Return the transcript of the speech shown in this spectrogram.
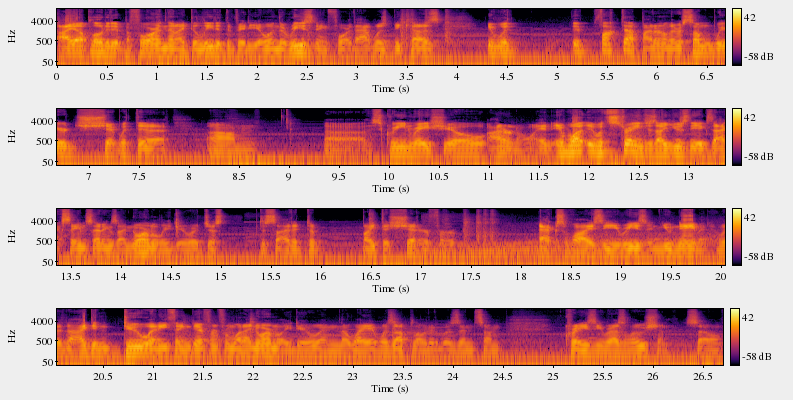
I uploaded it before and then I deleted the video, and the reasoning for that was because it would it fucked up. I don't know. There was some weird shit with the. Um, uh, screen ratio. I don't know. It, it was it was strange as I used the exact same settings I normally do. It just decided to bite the shitter for X Y Z reason. You name it. With I didn't do anything different from what I normally do, and the way it was uploaded was in some crazy resolution. So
